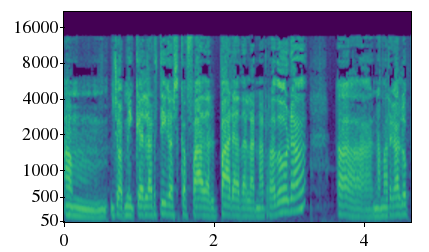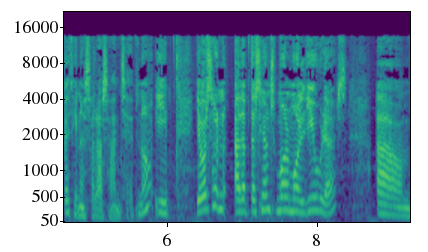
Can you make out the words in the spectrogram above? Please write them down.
amb Joan Miquel Artigas, que fa del pare de la narradora, eh, na Marga López i na Sara Sánchez, no? I llavors són adaptacions molt, molt lliures. Um,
